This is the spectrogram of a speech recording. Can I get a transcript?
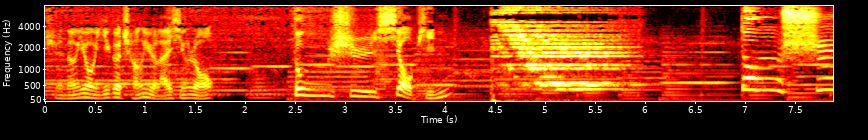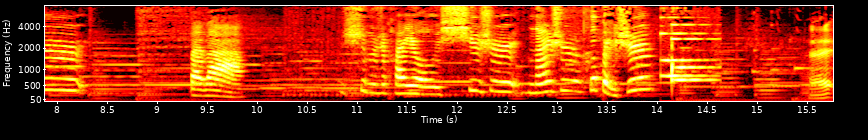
只能用一个成语来形容：东施效颦。东施，爸爸，是不是还有西施、南施和北施？哎，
